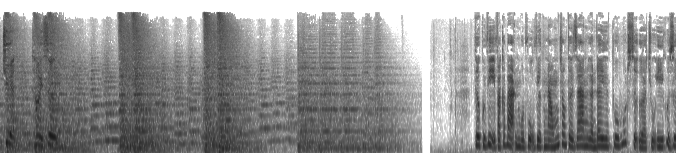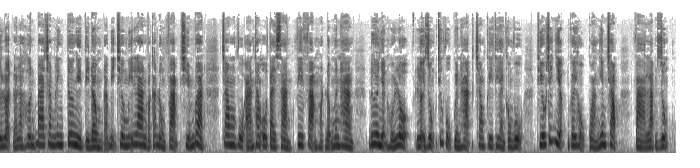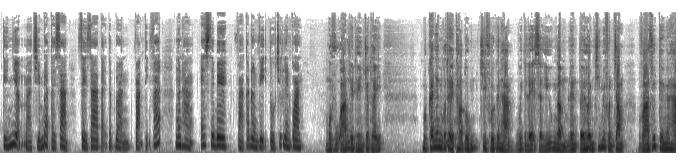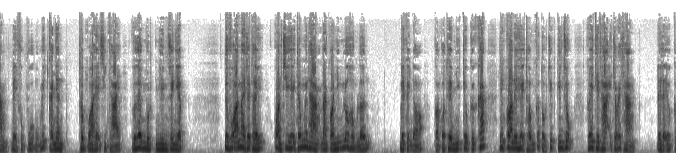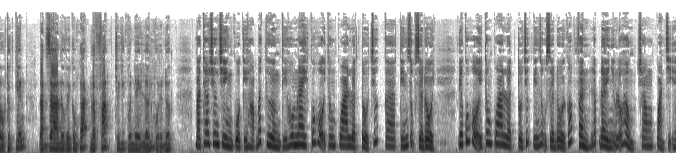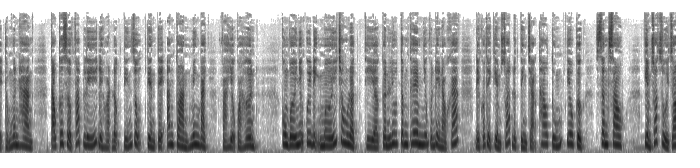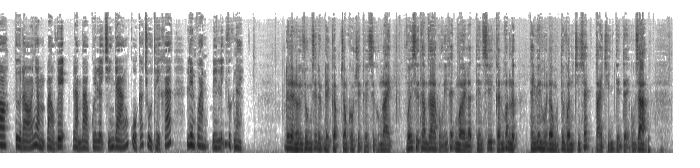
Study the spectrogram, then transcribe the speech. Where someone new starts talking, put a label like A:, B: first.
A: Câu chuyện thời sự. Thưa quý vị và các bạn, một vụ việc nóng trong thời gian gần đây thu hút sự à, chú ý của dư luận đó là hơn 304.000 tỷ đồng đã bị Trương Mỹ Lan và các đồng phạm chiếm đoạt trong vụ án tham ô tài sản, vi phạm hoạt động ngân hàng, đưa nhận hối lộ, lợi dụng chức vụ quyền hạn trong khi thi hành công vụ, thiếu trách nhiệm gây hậu quả nghiêm trọng và lạm dụng tín nhiệm mà chiếm đoạt tài sản xảy ra tại tập đoàn Vạn Thịnh Phát, ngân hàng SCB và các đơn vị tổ chức liên quan.
B: Một vụ án điển hình cho thấy một cá nhân có thể thao túng chi phối ngân hàng với tỷ lệ sở hữu ngầm lên tới hơn 90% và rút tiền ngân hàng để phục vụ mục đích cá nhân thông qua hệ sinh thái với hơn 1.000 doanh nghiệp. Từ vụ án này cho thấy quản trị hệ thống ngân hàng đang có những lỗ hổng lớn. Bên cạnh đó còn có thêm những tiêu cực khác liên quan đến hệ thống các tổ chức tín dụng gây thiệt hại cho khách hàng. Đây là yêu cầu thực tiễn đặt ra đối với công tác lập pháp trước những vấn đề lớn của đất nước.
A: Và theo chương trình của kỳ họp bất thường thì hôm nay Quốc hội thông qua luật tổ chức ờ, tín dụng sửa đổi. Việc Quốc hội thông qua luật tổ chức tín dụng sửa đổi góp phần lấp đầy những lỗ hổng trong quản trị hệ thống ngân hàng, tạo cơ sở pháp lý để hoạt động tín dụng tiền tệ an toàn, minh bạch và hiệu quả hơn. Cùng với những quy định mới trong luật thì ờ, cần lưu tâm thêm những vấn đề nào khác để có thể kiểm soát được tình trạng thao túng tiêu cực, sân sau, kiểm soát rủi ro, từ đó nhằm bảo vệ, đảm bảo quyền lợi chính đáng của các chủ thể khác liên quan đến lĩnh vực này.
B: Đây là nội dung sẽ được đề cập trong câu chuyện thời sự hôm nay với sự tham gia của vị khách mời là tiến sĩ Cấn Văn Lực, thành viên Hội đồng Tư vấn Chính sách Tài chính Tiền tệ Quốc gia.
